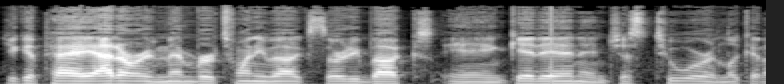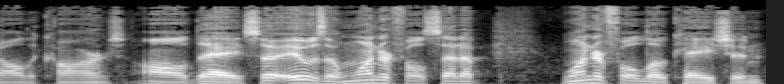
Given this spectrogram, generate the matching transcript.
You could pay, I don't remember, 20 bucks, 30 bucks and get in and just tour and look at all the cars all day. So it was a wonderful setup, wonderful location.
